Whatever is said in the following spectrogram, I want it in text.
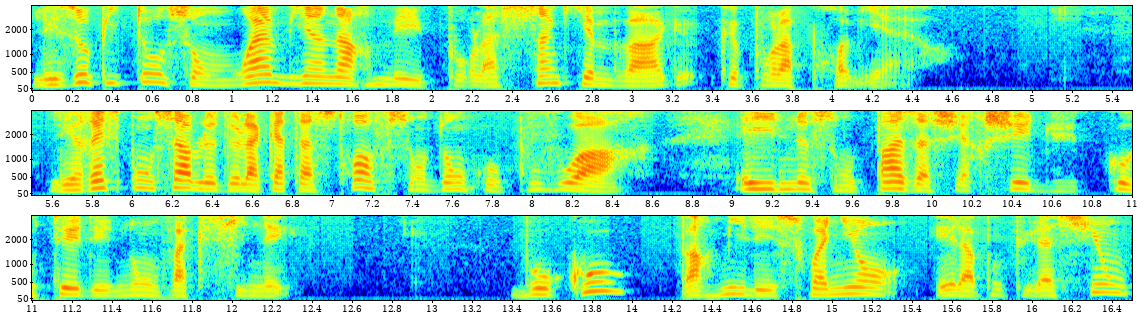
les hôpitaux sont moins bien armés pour la cinquième vague que pour la première. Les responsables de la catastrophe sont donc au pouvoir, et ils ne sont pas à chercher du côté des non-vaccinés. Beaucoup, parmi les soignants et la population,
